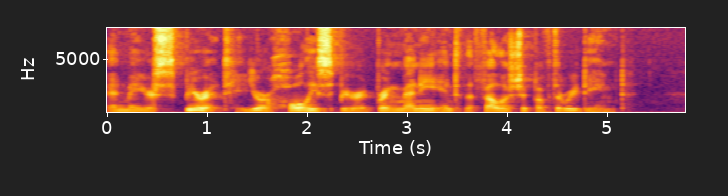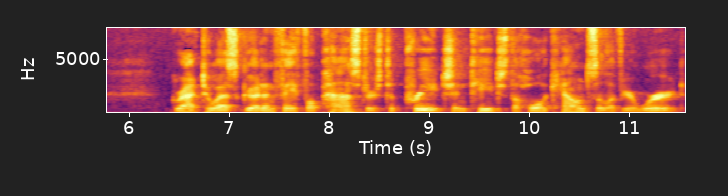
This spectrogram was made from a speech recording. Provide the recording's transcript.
And may your Spirit, your Holy Spirit, bring many into the fellowship of the redeemed. Grant to us good and faithful pastors to preach and teach the whole counsel of your word,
